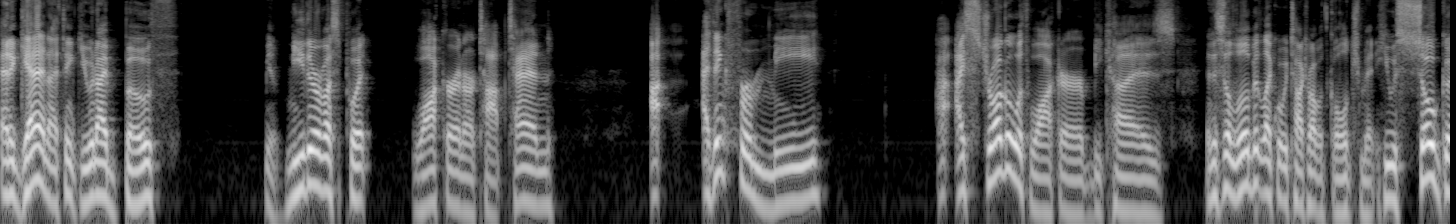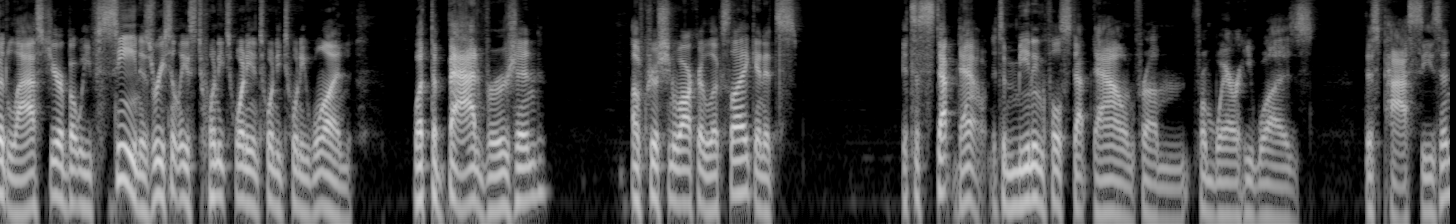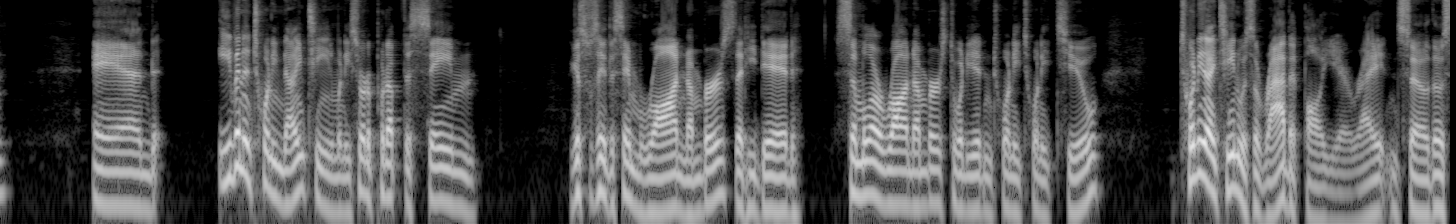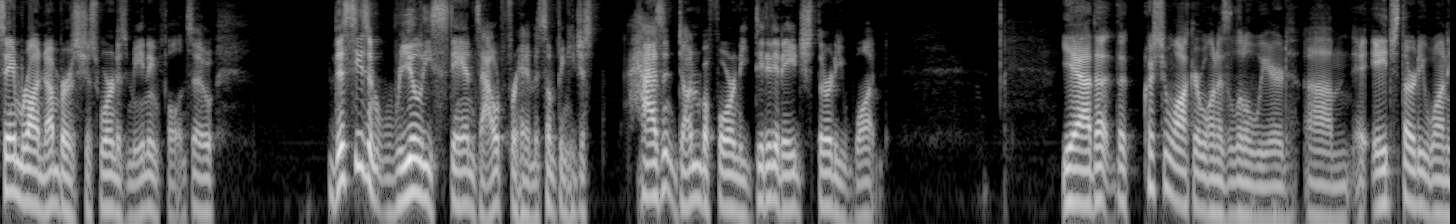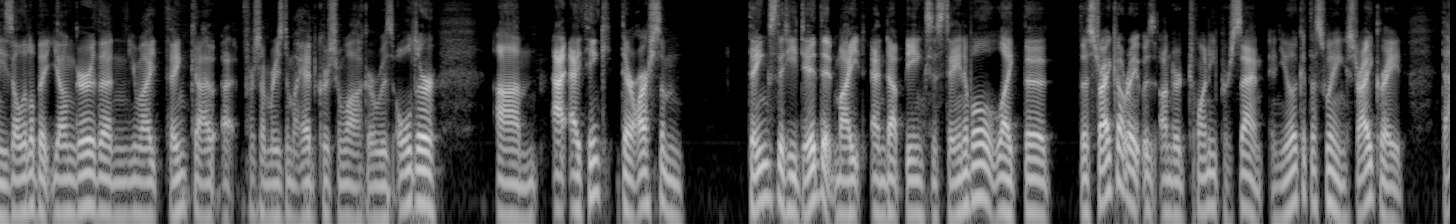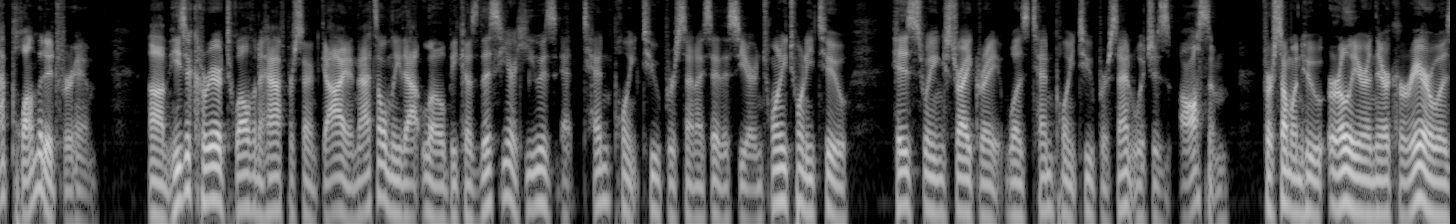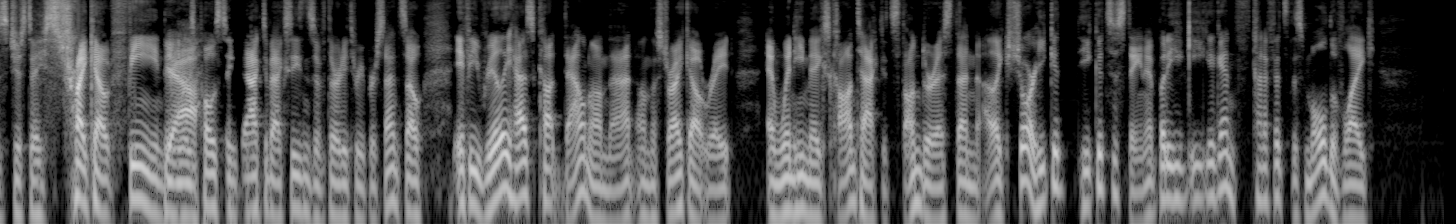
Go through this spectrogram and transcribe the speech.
And again, I think you and I both, you know, neither of us put Walker in our top 10. I, I think for me, I, I struggle with Walker because, and this is a little bit like what we talked about with Goldschmidt. He was so good last year, but we've seen as recently as 2020 and 2021 what the bad version of Christian Walker looks like. And it's, it's a step down. It's a meaningful step down from from where he was this past season. And even in 2019, when he sort of put up the same I guess we'll say the same raw numbers that he did, similar raw numbers to what he did in 2022. 2019 was the rabbit ball year, right? And so those same raw numbers just weren't as meaningful. And so this season really stands out for him as something he just hasn't done before, and he did it at age 31. Yeah, the the Christian Walker one is a little weird. Um, age 31, he's a little bit younger than you might think. I, I, for some reason, my head, Christian Walker was older. Um, I, I think there are some things that he did that might end up being sustainable. Like the the strikeout rate was under 20%. And you look at the swinging strike rate, that plummeted for him. Um, he's a career 12.5% guy, and that's only that low because this year he was at 10.2%. I say this year. In 2022, his swing strike rate was 10.2%, which is awesome for someone who earlier in their career was just a strikeout fiend yeah. and was posting back to back seasons of 33%. So if he really has cut down on that, on the strikeout rate, and when he makes contact, it's thunderous, then uh, like, sure, he could, he could sustain it. But he, he again kind of fits this mold of like,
